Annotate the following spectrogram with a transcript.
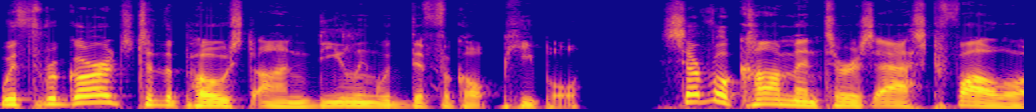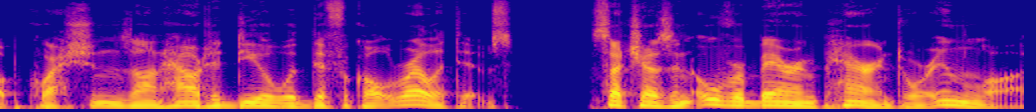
With regards to the post on dealing with difficult people, several commenters asked follow up questions on how to deal with difficult relatives, such as an overbearing parent or in law.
